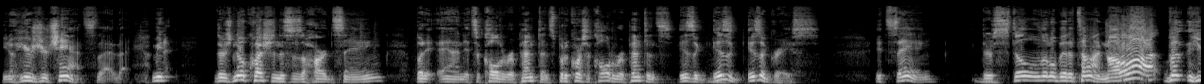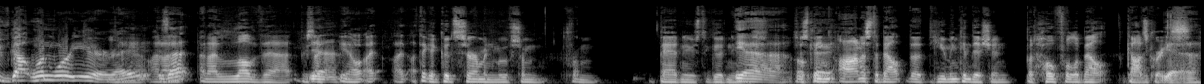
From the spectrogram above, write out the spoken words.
you know, here's your chance. That, that- I mean, there's no question this is a hard saying, but and it's a call to repentance. But of course, a call to repentance is a is a is a grace. It's saying there's still a little bit of time, not a lot, but you've got one more year, right? And is I, that and I love that because Yeah. I, you know I, I think a good sermon moves from from bad news to good news. Yeah, just okay. being honest about the human condition, but hopeful about God's grace. Yeah.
